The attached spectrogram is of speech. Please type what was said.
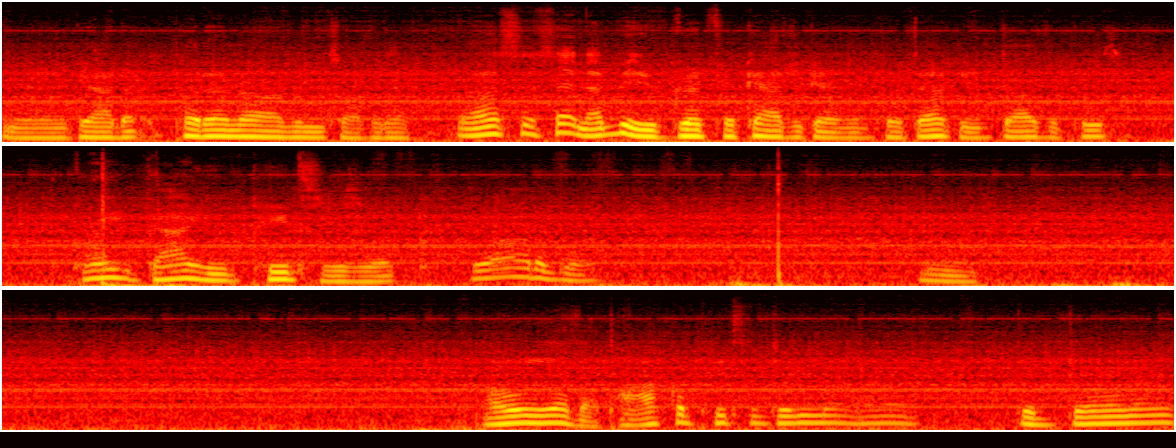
Know, you gotta put in the oven and stuff like that. The same. That'd be good for Catch Game in Kentucky. Does a pizza. Great value pizzas look incredible. Hmm. Oh yeah, the taco pizza didn't have the Domino's?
